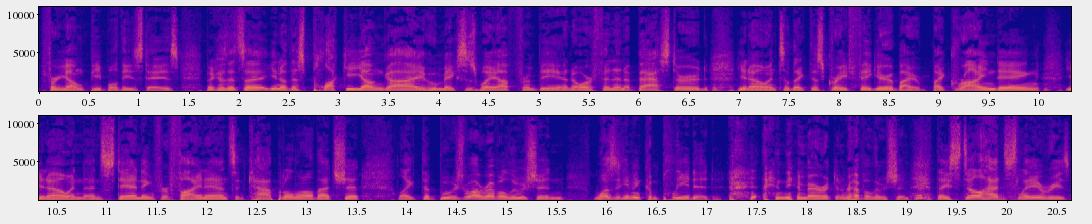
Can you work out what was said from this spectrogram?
for young people these days because it's a, you know, this plucky young guy who makes his way up from being an orphan and a bastard, you know, into like this great figure by by grinding, you know, and and standing for finance and capital and all that shit. Like the bourgeois revolution wasn't even completed in the American Revolution. They still had slaveries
